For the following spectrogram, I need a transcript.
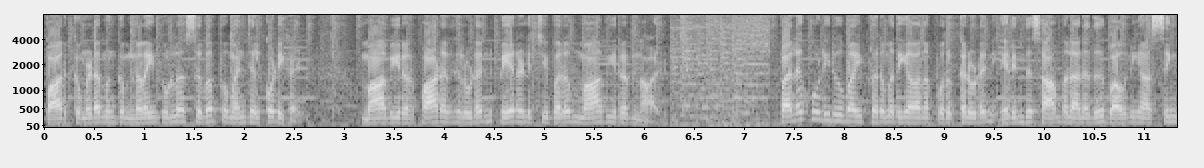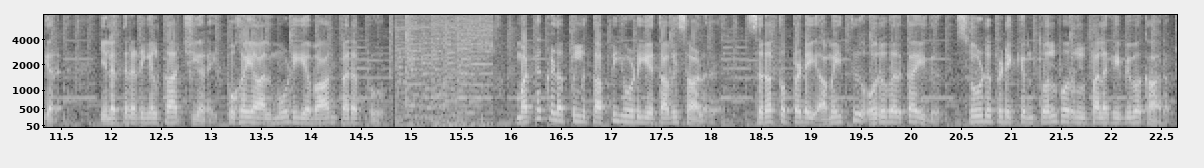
பார்க்கும் இடமெங்கும் நிறைந்துள்ள சிவப்பு மஞ்சள் கொடிகள். மாவீரர் பாடல்களுடன் பேரழிச்சி பெறும் மாவீரர் நாள். பல கோடி ரூபாய் பெறுமதியான பொருட்களுடன் எரிந்து சாம்பலானது வவுனியா சிங்கர். இலத்திரனியல் காட்சியறை புகையால் மூடிய வான் பரப்பு மட்டக்களப்பில் தப்பியோடிய தவிசாளர் சிறப்பு படை அமைத்து ஒருவர் கைது சூடு பிடிக்கும் தொல்பொருள் பலகை விவகாரம்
